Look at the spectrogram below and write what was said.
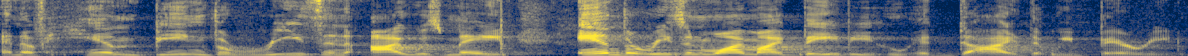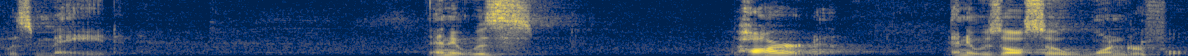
and of Him being the reason I was made and the reason why my baby who had died that we buried was made. And it was hard and it was also wonderful.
